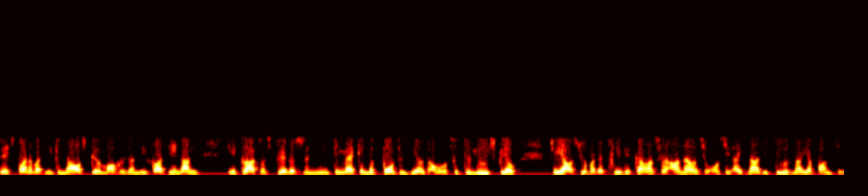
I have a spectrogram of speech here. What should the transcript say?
twee spanne wat in die finaal speel mag ons dan nie vat nie en dan jy praat van spelers so Nitemek en the Pont en die ons almal wat vir Toulouse speel. So ja, so maar dit gee weer kans vir aanhou en so ons sien uit na die toer na Japan toe.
